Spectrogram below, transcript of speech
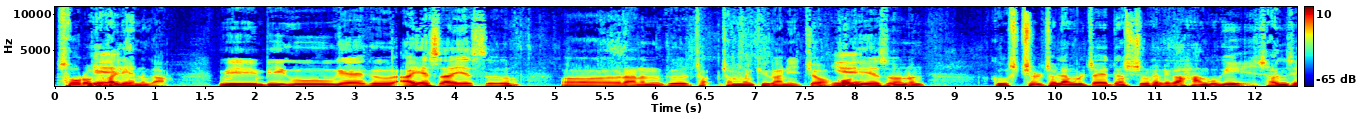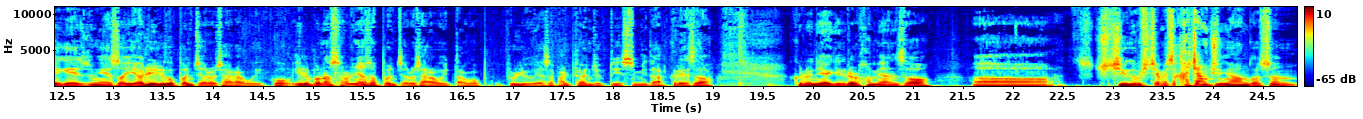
소홀하게 예. 관리했는가? 이 미국의 그 ISIS 어 라는 그 저- 전문 기관이 있죠. 예. 거기에서는 그 수출 전략 물자에 대한 수출 관리가 한국이 전 세계 중에서 17번째로 잘하고 있고 일본은 36번째로 잘하고 있다고 분류해서 발표한 적도 있습니다. 그래서 그런 얘기를 하면서 어 지금 시점에서 가장 중요한 것은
